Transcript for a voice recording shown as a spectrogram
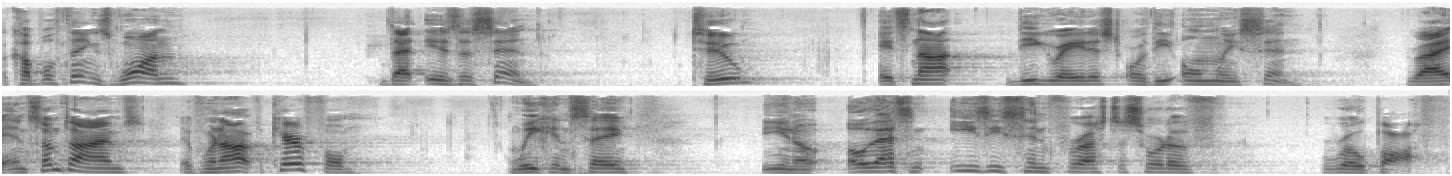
a couple things. One, that is a sin. Two, it's not the greatest or the only sin, right? And sometimes, if we're not careful, we can say, you know, oh, that's an easy sin for us to sort of rope off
